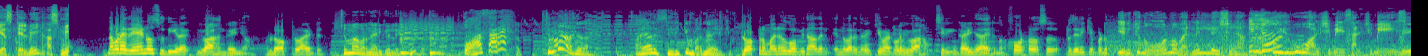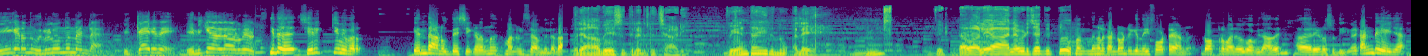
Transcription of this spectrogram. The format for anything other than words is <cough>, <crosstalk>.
Yes tell me Azmi നമ്മുടെ രേണു സുധിയുടെ വിവാഹം കഴിഞ്ഞോ? ഒരു ഡോക്ടറുമായിട്ട്? ചുമ്മാ പറഞ്ഞായിരിക്കുമല്ലേ? ചുമ്മാ പറഞ്ഞതാ? അയാൾ ശരിക്കും പറഞ്ഞതായിരിക്കും. ഡോക്ടർ മനു ഗോപിനാഥൻ എന്ന് പറയുന്ന വ്യക്തിയുമായിട്ടുള്ള വിവാഹം ശരിക്കും കഴിഞ്ഞതായിരുന്നു. ഫോട്ടോസ് പ്രചരിക്കപ്പെടും എനിക്കൊന്നും ഓർമ്മ വരുന്നില്ല ഉരുളൊന്നും വേണ്ട. ഇക്കാര്യമേ എനിക്ക് നല്ല ഓർമ്മയുണ്ട്. ഇത് ശരിക്കും ഇവർ എന്താണ് ഉദ്ദേശിക്കണമെന്ന് മനസ്സിലാവുന്നില്ല. ഒരു ആവേശത്തിലെടുത്ത് ചാടി. വേണ്ടായിരുന്നു അല്ലേ? വിട്ടവളി ആന പിടിച്ച കിട്ടൂ. ഇപ്പം നിങ്ങൾ കണ്ടുകൊണ്ടിരിക്കുന്ന ഈ ഫോട്ടോയാണ് ഡോക്ടർ മനു ഗോപിനാഥൻ രേണുസുദ്ധി രേണു സുധി. ഇവരെ കണ്ടു കഴിഞ്ഞാൽ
